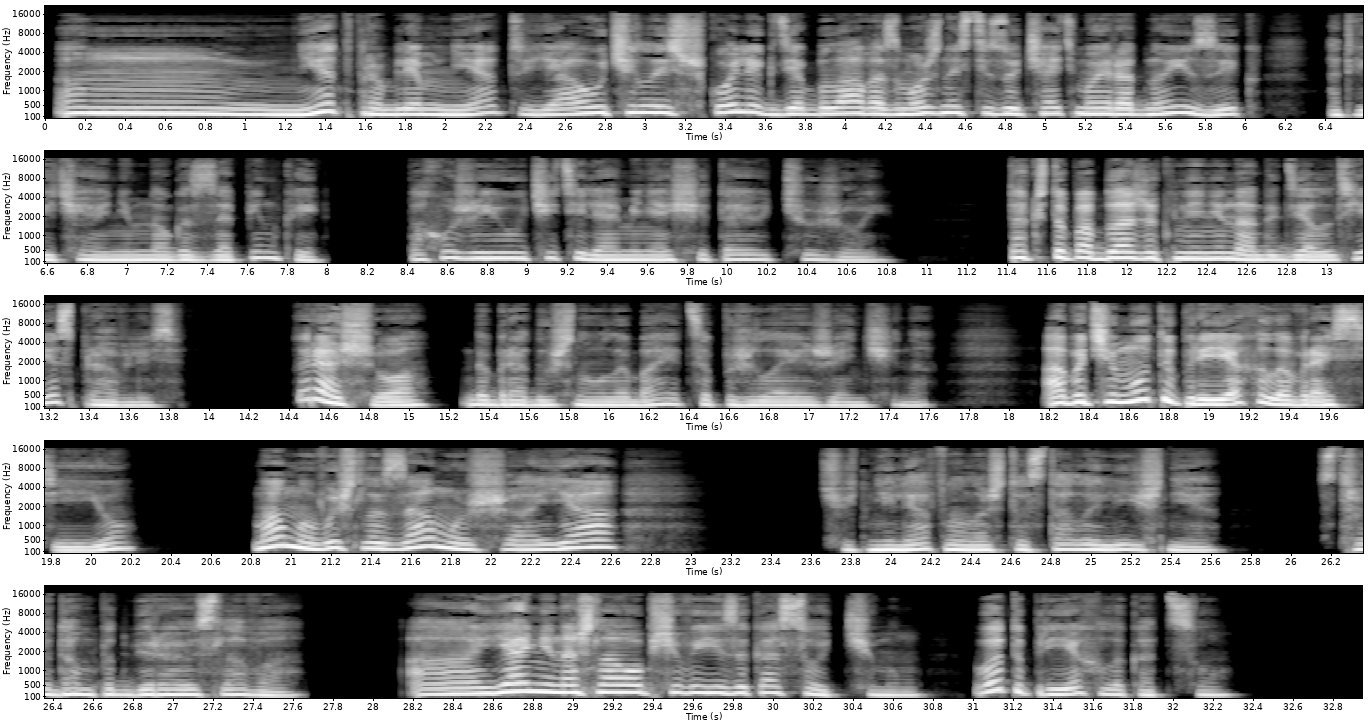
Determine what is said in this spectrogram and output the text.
«Эм, нет, проблем нет. Я училась в школе, где была возможность изучать мой родной язык», отвечаю немного с запинкой. Похоже, и учителя меня считают чужой. Так что поблажек мне не надо делать, я справлюсь. «Хорошо», — добродушно улыбается пожилая женщина. «А почему ты приехала в Россию?» «Мама вышла замуж, а я...» Чуть не ляпнула, что стало лишнее. С трудом подбираю слова. А я не нашла общего языка с отчимом. Вот и приехала к отцу.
